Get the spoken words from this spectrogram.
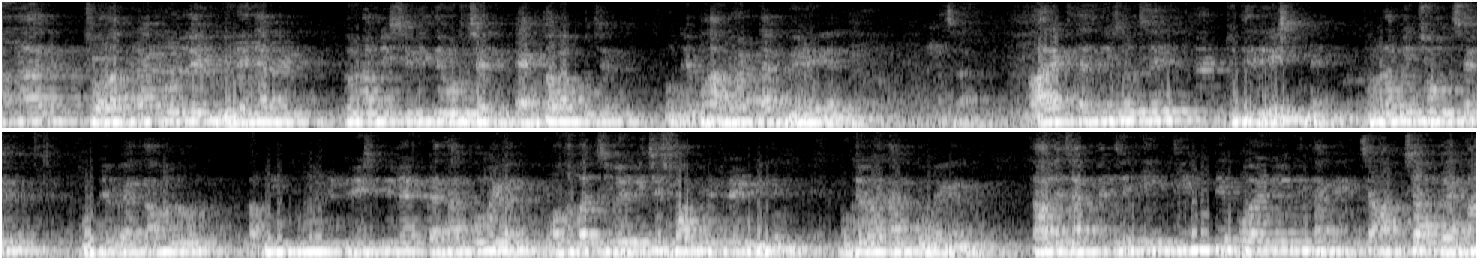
আপনার চলাফেরা করলে বেড়ে যাবে। ধরুন আপনি সিঁড়িতে উঠছেন, একতলা উঠছেন বুকে ভার ভারটা বেড়ে গেল। আচ্ছা আর একটা জিনিস হচ্ছে, যদি রেস্ট নেন, ধরুন আপনি চলছেন বুকে ব্যথা হলো, আপনি দু মিনিট রেস্ট নিলেন, ব্যথা কমে গেল, অথবা জিভের নিচে শর্ট মিনিট নিলেন বুকের ব্যথা কমে গেল। তাহলে জানবেন যে এই তিনটে পয়েন্ট যদি থাকে চাপ চাপ ব্যথা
